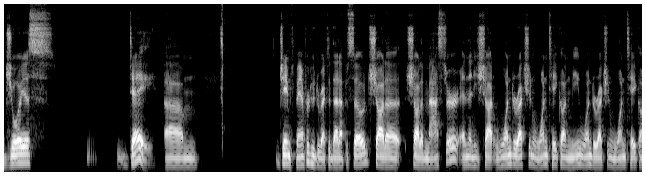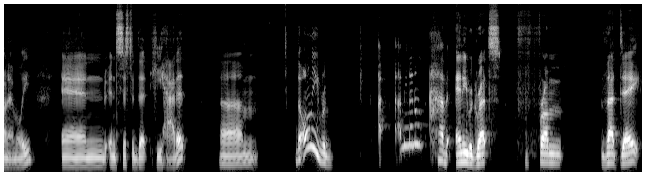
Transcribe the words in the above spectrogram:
joyous day. Um, James Bamford, who directed that episode, shot a shot a master, and then he shot One Direction, One Take on Me, One Direction, One Take on Emily, and insisted that he had it. Um, the only, re- I, I, mean, I don't have any regrets f- from that day,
